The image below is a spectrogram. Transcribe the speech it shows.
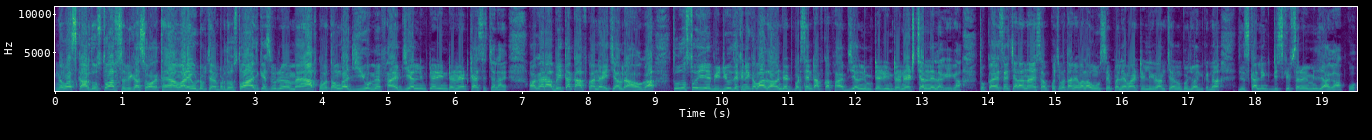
नमस्कार दोस्तों, आप सभी का स्वागत है हमारे YouTube चैनल पर। दोस्तों, आज के इस वीडियो में मैं आपको बताऊँगा, जियो में 5G अनलिमिटेड इंटरनेट कैसे चलाएँ। अगर अभी तक आपका नहीं चल रहा होगा तो दोस्तों, ये वीडियो देखने के बाद 100% आपका 5G अनलिमिटेड इंटरनेट चलने लगेगा। तो कैसे चलाना है, सब कुछ बताने वाला हूँ। उससे पहले हमारे टेलीग्राम चैनल को ज्वाइन करना, जिसका लिंक डिस्क्रिप्शन में मिल जाएगा आपको।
